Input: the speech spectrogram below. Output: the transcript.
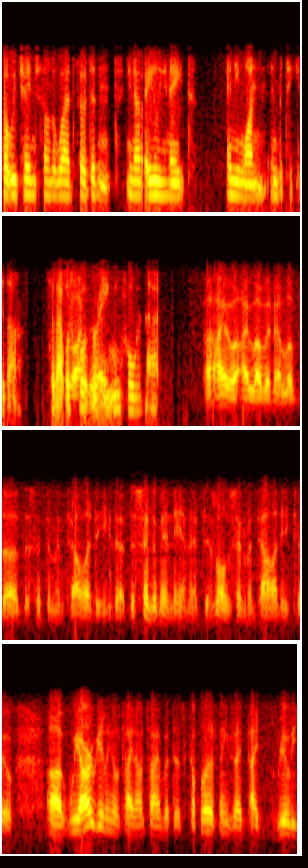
But we changed some of the words so it didn't, you know, alienate anyone in particular. So that was so what I, we were aiming for with that. I I love it. I love the the sentimentality, the the sentiment in it, as well as the sentimentality too. Uh, we are getting a little tight on time, but there's a couple other things I I really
